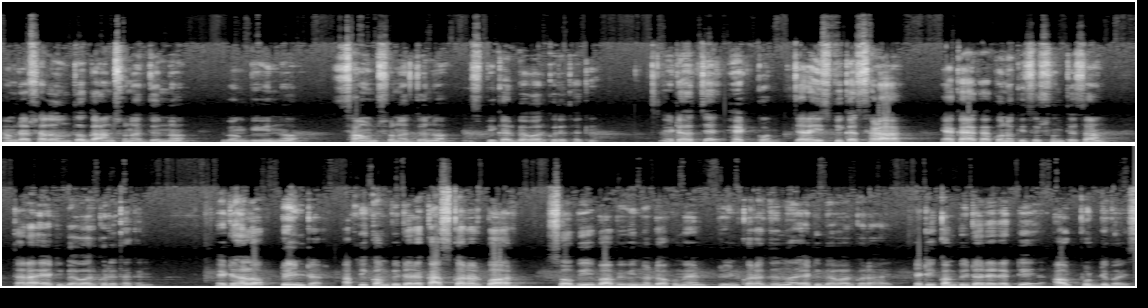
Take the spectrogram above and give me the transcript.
আমরা সাধারণত গান শোনার জন্য এবং বিভিন্ন সাউন্ড শোনার জন্য স্পিকার ব্যবহার করে থাকি। এটা হচ্ছে হেডফোন যারা স্পিকার ছাড়া একা একা কোনো কিছু শুনতে চান, তারা এটি ব্যবহার করে থাকেন। এটা হলো প্রিন্টার আপনি কম্পিউটারে কাজ করার পর ছবি বা বিভিন্ন ডকুমেন্ট প্রিন্ট করার জন্য এটি ব্যবহার করা হয়। এটি কম্পিউটারের একটি আউটপুট ডিভাইস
